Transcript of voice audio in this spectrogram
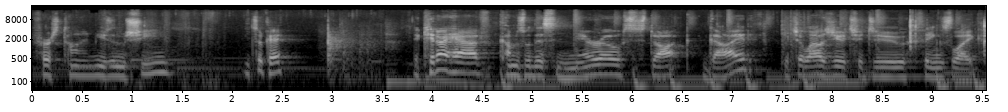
first time using the machine, it's okay. The kit I have comes with this narrow stock guide, which allows you to do things like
